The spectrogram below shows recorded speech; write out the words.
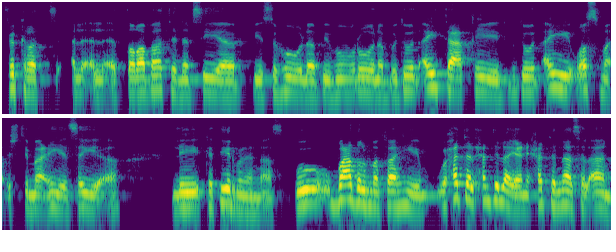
فكرة الاضطرابات النفسية بسهولة بمرونة بدون أي تعقيد بدون أي وصمة اجتماعية سيئة لكثير من الناس. وبعض المفاهيم وحتى الحمد لله يعني حتى الناس الآن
